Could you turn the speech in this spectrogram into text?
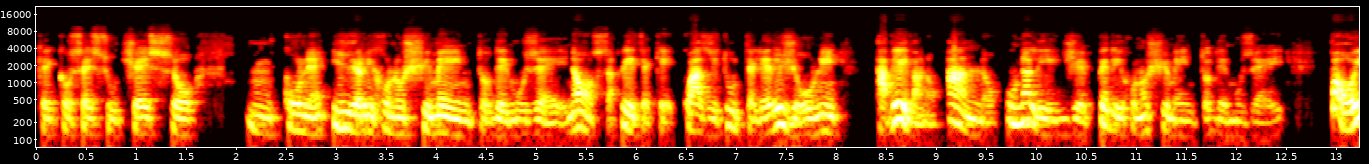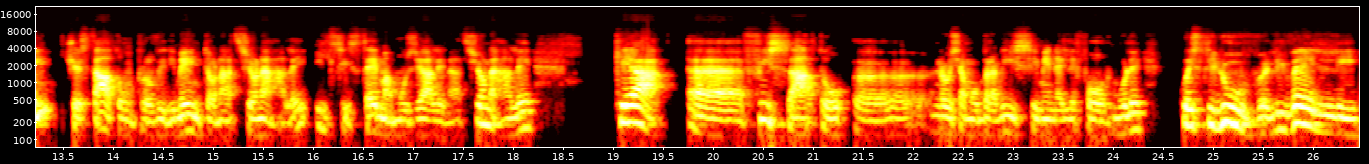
che cos'è successo con il riconoscimento dei musei. No? Sapete che quasi tutte le regioni avevano, hanno una legge per il riconoscimento dei musei. Poi c'è stato un provvedimento nazionale, il sistema museale nazionale, che ha eh, fissato, eh, noi siamo bravissimi nelle formule, questi LUV, livelli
